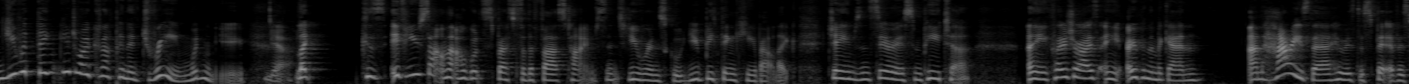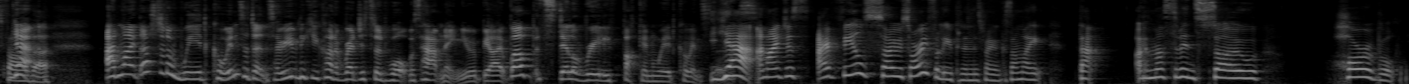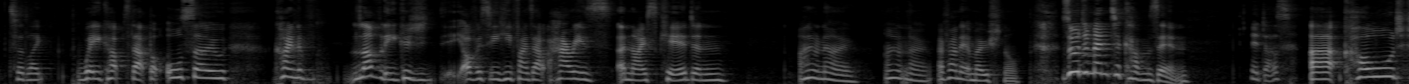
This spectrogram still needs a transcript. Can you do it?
you would think you'd woken up in a dream, wouldn't you? Yeah. Like, because if you sat on that Hogwarts Express for the first time since you were in school, you'd be thinking about like James and Sirius and Peter. And you close your eyes and you open them again, and Harry's there, who is the spit of his father. Yeah. And like that's just a weird coincidence. So even if you kind of registered what was happening, you would be like, well, it's still a really fucking weird coincidence. Yeah, and I just I feel so sorry for Lupin in this moment because I'm like that I must have been so horrible to like wake up to that, but also kind of lovely because obviously he finds out Harry's a nice kid, and I don't know, I don't know, I found it emotional. So a Dementor comes in, It does. uh, cold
